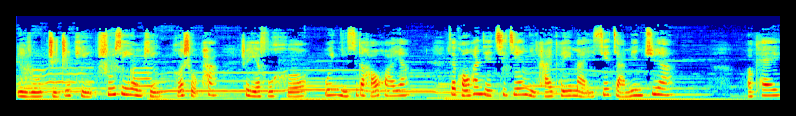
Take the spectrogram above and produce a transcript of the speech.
例如纸制品、书信用品和手帕，这也符合威尼斯的豪华呀。在狂欢节期间，你还可以买一些假面具啊。OK，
